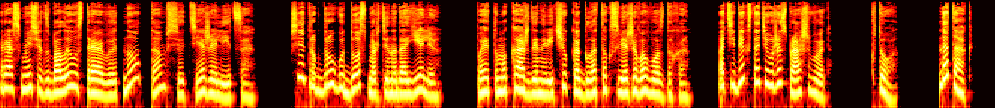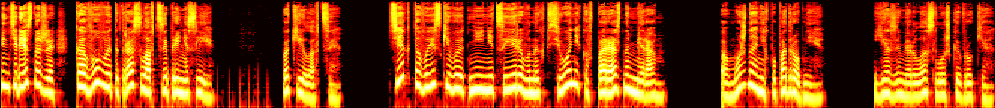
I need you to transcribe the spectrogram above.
Раз в месяц балы устраивают, но там все те же лица. Все друг другу до смерти надоели. Поэтому каждый новичок как глоток свежего воздуха. А тебе, кстати, уже спрашивают. «Кто?» «Да так. Интересно же, кого в этот раз ловцы принесли?» «Какие ловцы?» Те, кто выискивают неинициированных псиоников по разным мирам. А можно о них поподробнее? Я замерла с ложкой в руке.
